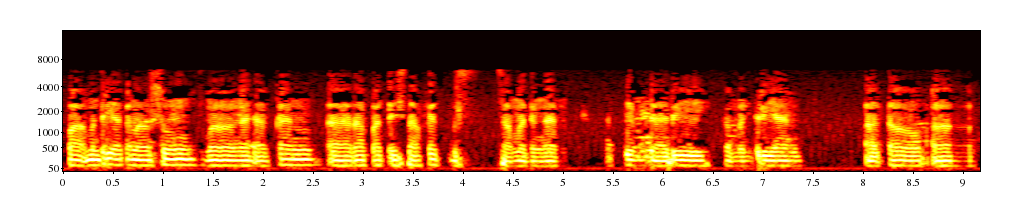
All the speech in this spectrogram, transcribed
Pak Menteri akan langsung mengadakan uh, rapat estafet bersama dengan tim dari Kementerian atau uh,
